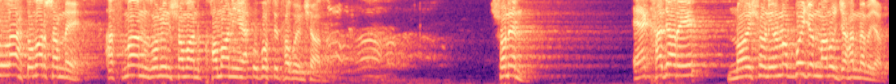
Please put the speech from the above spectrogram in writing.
আল্লাহ তোমার সামনে আসমান, জমিন সমান ক্ষমা নিয়ে উপস্থিত হব ইনশাআল্লাহ। শোনেন, এক হাজারে নয়শো নিরানব্বই জন মানুষ জাহান নামে যাবে।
